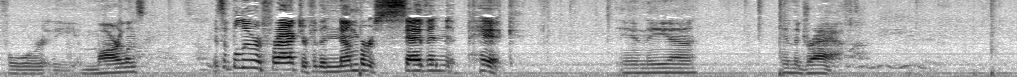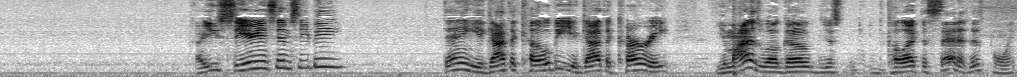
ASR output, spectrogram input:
for the Marlins. It's a blue refractor for the number seven pick in the uh, in the draft. Are you serious, MCB? Dang, you got the Kobe, you got the Curry. You might as well go just collect a set at this point.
